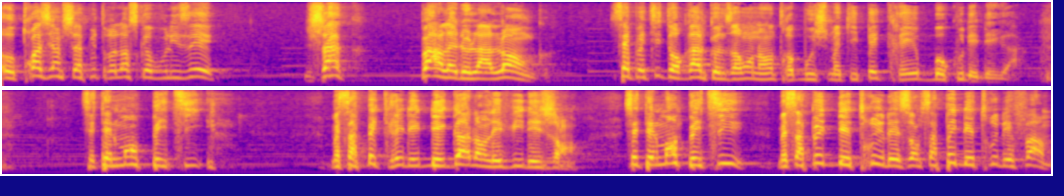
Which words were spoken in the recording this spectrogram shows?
Au troisième chapitre, lorsque vous lisez, Jacques parle de la langue. Ces petits organes que nous avons dans notre bouche, mais qui peut créer beaucoup de dégâts. C'est tellement petit, mais ça peut créer des dégâts dans les vies des gens. C'est tellement petit, mais ça peut détruire des hommes, ça peut détruire des femmes.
